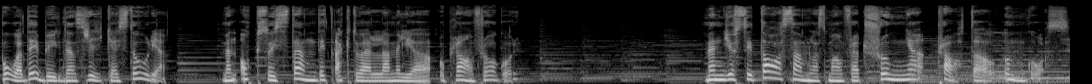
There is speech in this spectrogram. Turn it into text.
både i bygdens rika historia men också i ständigt aktuella miljö och planfrågor. Men just idag samlas man för att sjunga, prata och umgås.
